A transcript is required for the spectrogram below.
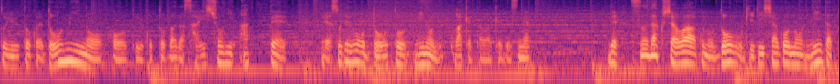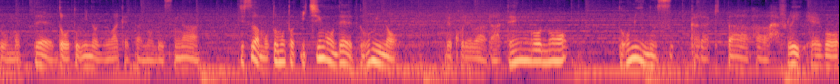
というとこれドミノという言葉が最初にあってそれを銅とミノに分けたわけですね。で数学者はこの銅をギリシャ語の2だと思って銅とミノに分けたのですが実はもともと1語でドミノでこれはラテン語のドミヌスから来た古い英語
